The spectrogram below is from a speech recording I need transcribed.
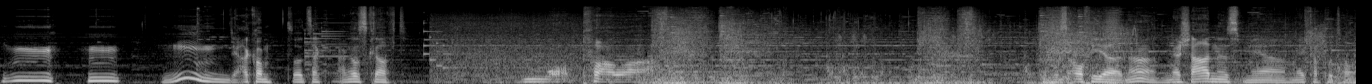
Hm, hm, hm. Ja, komm. So, zack. Angriffskraft. More Power. Auch hier, ne? Mehr Schaden ist, mehr, mehr kaputt hauen.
